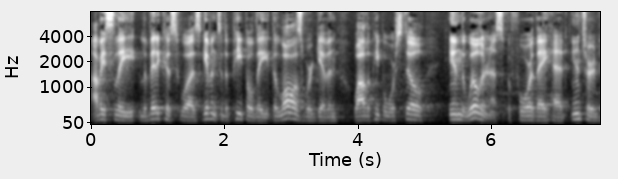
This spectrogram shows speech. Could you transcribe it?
obviously Leviticus was given to the people, the, the laws were given while the people were still in the wilderness before they had entered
